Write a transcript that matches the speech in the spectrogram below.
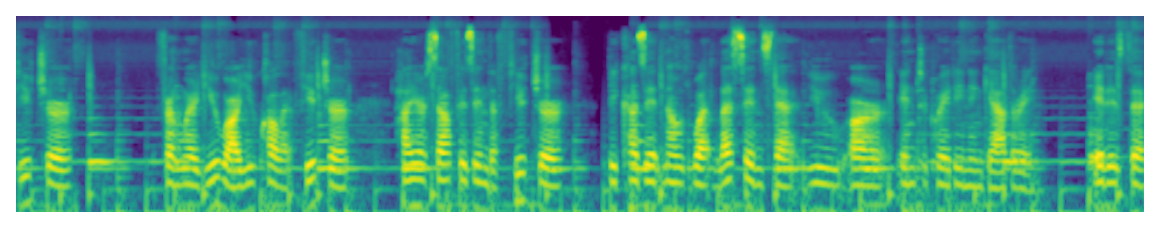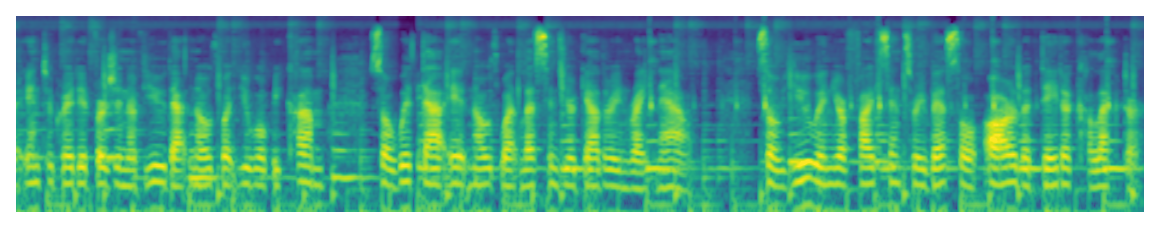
future from where you are. You call it future. Higher self is in the future because it knows what lessons that you are integrating and gathering. It is the integrated version of you that knows what you will become. So, with that, it knows what lessons you're gathering right now. So, you and your five sensory vessel are the data collector.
